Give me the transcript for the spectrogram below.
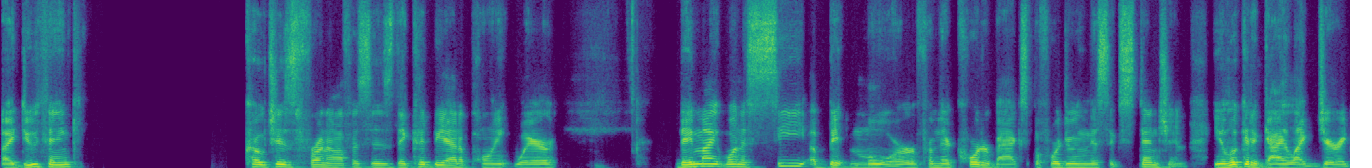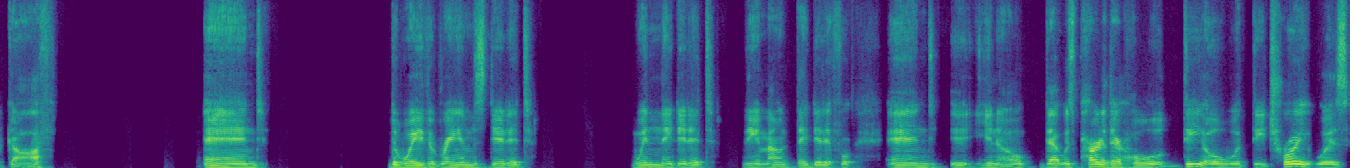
I do think coaches, front offices, they could be at a point where they might want to see a bit more from their quarterbacks before doing this extension. You look at a guy like Jared Goff and the way the Rams did it, when they did it, the amount they did it for. And, it, you know, that was part of their whole deal with Detroit was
